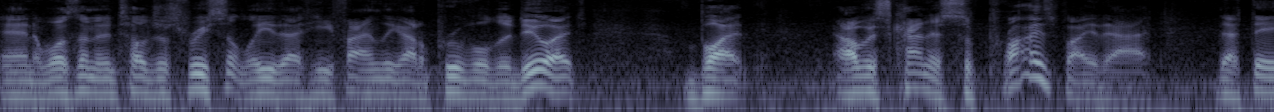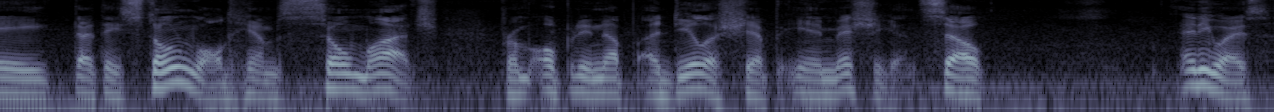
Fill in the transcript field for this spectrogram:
And it wasn't until just recently that he finally got approval to do it. But I was kind of surprised by that, that they, that they stonewalled him so much from opening up a dealership in Michigan. So, anyways,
